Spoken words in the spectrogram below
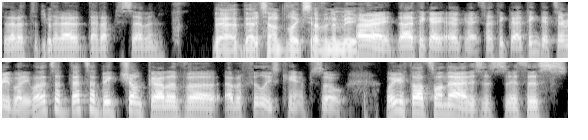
Did that up to, Yep. that, that up to seven? That that sounds like seven to me. All right, I think I okay. So I think I think that's everybody. Well, that's a that's a big chunk out of uh, out of Phillies camp. So, what are your thoughts on that? Is this is this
